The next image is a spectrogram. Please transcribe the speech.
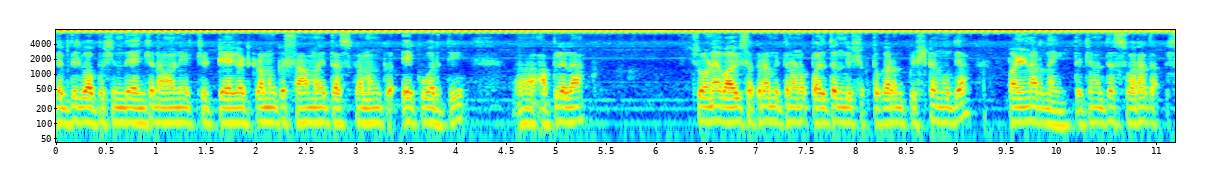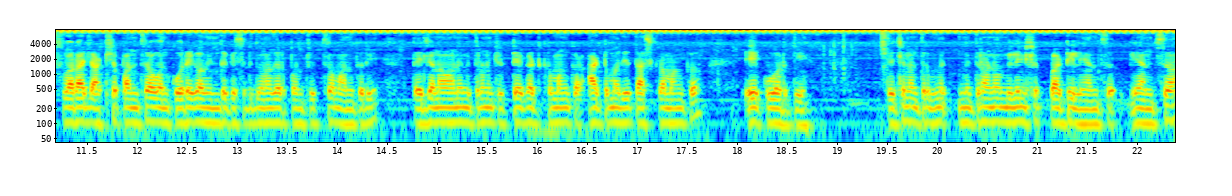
जगदीश बापू शिंदे यांच्या नावाने एक चिठ्ठी आहे गट क्रमांक सहामध्ये तास क्रमांक एकवरती आपल्याला सोन्या बावीस अकरा मित्रांनो पलतन दिसू शकतो कारण पिष्टन उद्या पळणार नाही. त्याच्यानंतर स्वराज स्वराज आठशे पंचावन्न कोरेगाव हिंद केसरी दोन हजार पंचवीसचा मानकरी. त्याच्या नावाने मित्रांनो चिठ्ठी आहे गट क्रमांक आठमध्ये तास क्रमांक एकवरती त्याच्यानंतर मि मित्रांनो मिलिंद शेठ पाटील यांचं यांचा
